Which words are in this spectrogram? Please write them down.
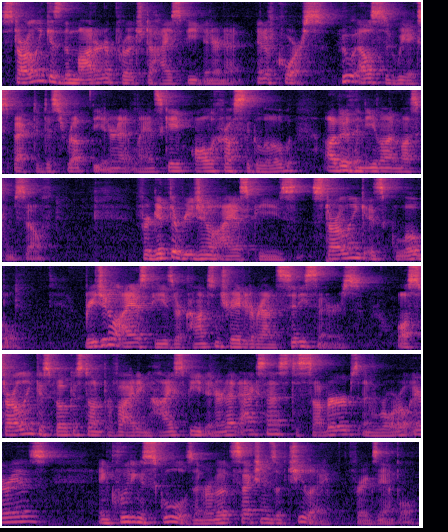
Starlink is the modern approach to high speed internet. And of course, who else did we expect to disrupt the internet landscape all across the globe other than Elon Musk himself? Forget the regional ISPs, Starlink is global. Regional ISPs are concentrated around city centers, while Starlink is focused on providing high speed internet access to suburbs and rural areas, including schools and remote sections of Chile, for example.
